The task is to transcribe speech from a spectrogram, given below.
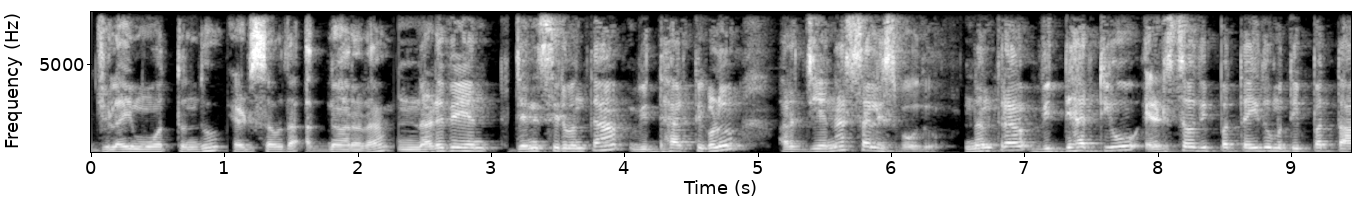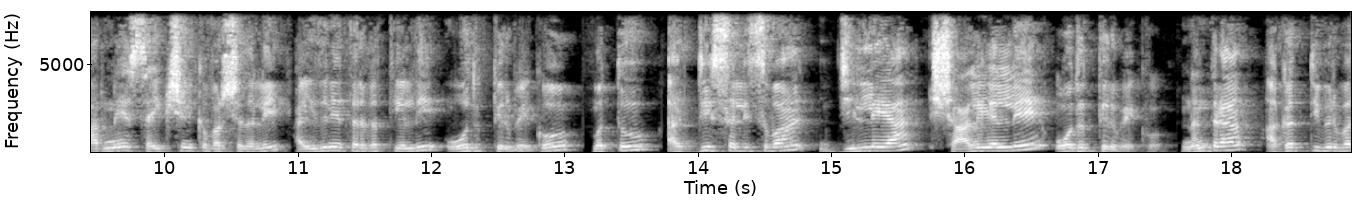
ಜುಲೈ ಮೂವತ್ತೊಂದು ಎರಡ್ ಸಾವಿರದ ಹದಿನಾರರ ನಡುವೆ ಜನಿಸಿರುವಂತಹ ವಿದ್ಯಾರ್ಥಿಗಳು ಅರ್ಜಿಯನ್ನ ಸಲ್ಲಿಸಬಹುದು. ನಂತರ ವಿದ್ಯಾರ್ಥಿಯು ಎರಡ್ ಸಾವಿರದ ಇಪ್ಪತ್ತೈದು ಮತ್ತು ಇಪ್ಪತ್ತಾರನೇ ಶೈಕ್ಷಣಿಕ ವರ್ಷದಲ್ಲಿ ಐದನೇ ತರಗತಿಯಲ್ಲಿ ಓದುತ್ತಿರಬೇಕು ಮತ್ತು ಅರ್ಜಿ ಸಲ್ಲಿಸುವ ಜಿಲ್ಲೆಯ ಶಾಲೆಯಲ್ಲೇ ಓದುತ್ತಿರಬೇಕು. ನಂತರ ಅಗತ್ಯವಿರುವ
